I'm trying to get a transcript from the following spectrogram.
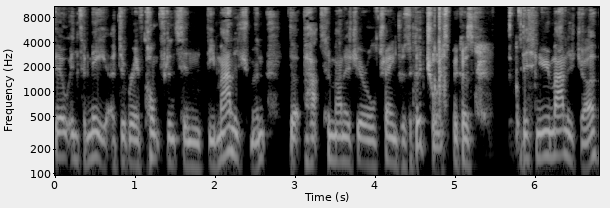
built into me a degree of confidence in the management that perhaps a managerial change was a good choice because this new manager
